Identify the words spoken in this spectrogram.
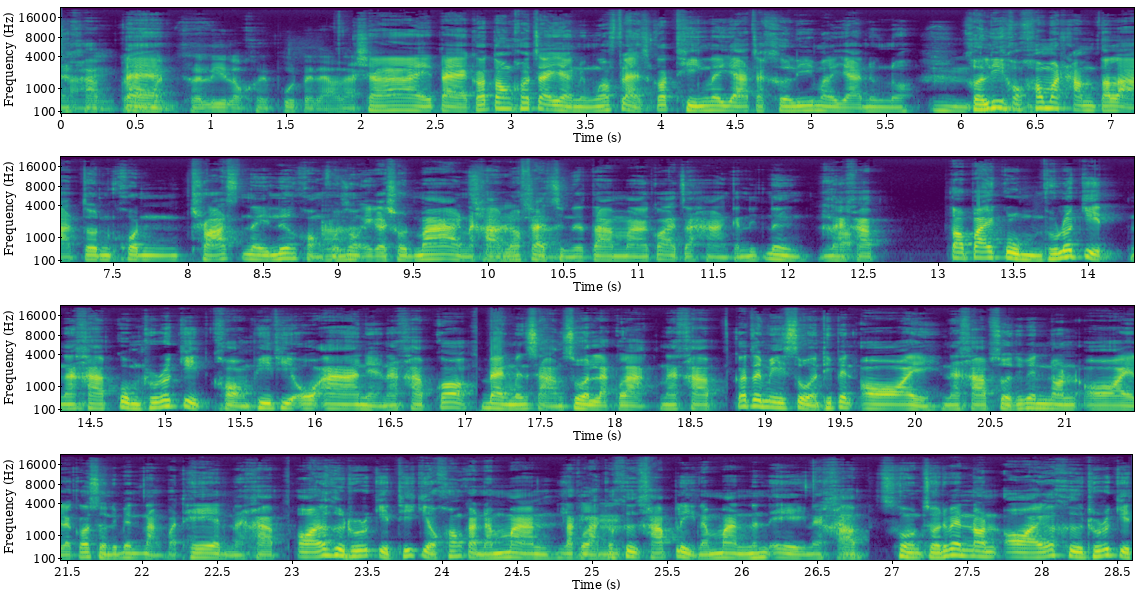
นะครับใช่ก็แต่เหมือนเคอรี่เราเคยพูดไปแล้วแหละใช่แต่ก็ต้องเข้าใจอย่างหนึ่งว่า Flash ก็ทิ้งระยะจาก Curry มาระยะหนึ่งเนาะมเคอรี่เขาเข้ามาทำตลาดจนคน trust ในเรื่องของขนส่งเอกชนมากนะครับใช่แล้ว Flash ใช่ถึงจะตามมาก็อาจจะห่างกันนิดนึงครับนะครับ ต่อไปกลุ่มธุรกิจนะครับกลุ่มธุรกิจของ PTOR เนี่ยนะครับก็แบ่งเป็น 3 ส่วนหลักๆนะครับก็จะมีส่วนที่เป็น oil นะครับส่วนที่เป็น non oil แล้วก็ส่วนที่เป็นต่างประเทศนะครับ oil ก็คือธุรกิจที่เกี่ยวข้องกับน้ำมันหลักๆ ก็คือค้าปลีกน้ำมันนั่นเองนะครับส่วนส่วนที่เป็น non oil ก็คือธุรกิจ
